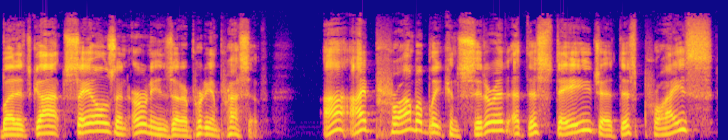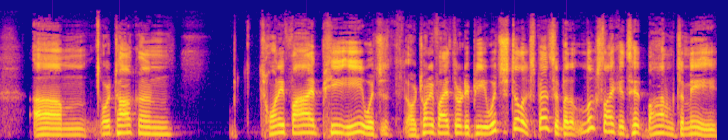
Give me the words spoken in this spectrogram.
but it's got sales and earnings that are pretty impressive. I, I probably consider it at this stage, at this price. Um, we're talking 25 PE, which is or 25 30 PE, which is still expensive, but it looks like it's hit bottom to me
